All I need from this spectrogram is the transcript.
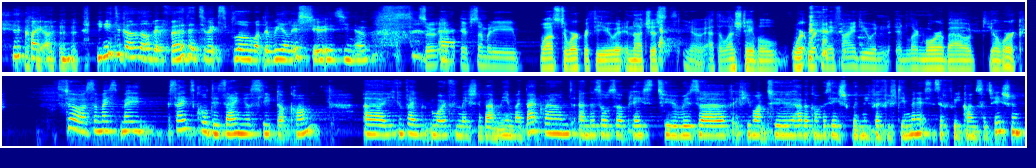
quite often you need to go a little bit further to explore what the real issue is you know. So if, uh, if somebody wants to work with you and not just yeah. you know at the lunch table, where, where can they find you and, and learn more about your work? Sure. So my my site's called designyoursleep.com. Uh, you can find more information about me and my background, and there's also a place to reserve if you want to have a conversation with me for 15 minutes. It's a free consultation,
